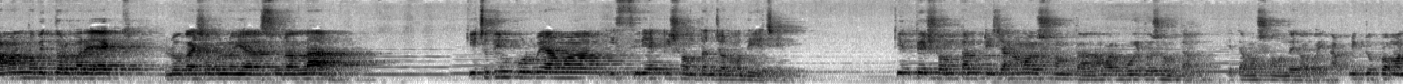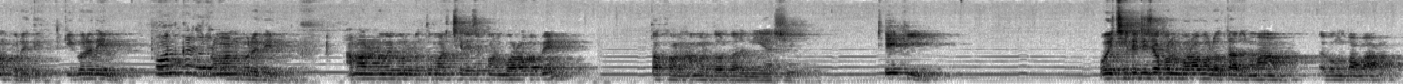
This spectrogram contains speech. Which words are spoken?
আমার নবীর দরবারে এক লোক এসে বলল ইয়া রাসূলুল্লাহ কিছুদিন পূর্বে আমার স্ত্রী একটি সন্তান জন্ম দিয়েছে। কিন্তু এই সন্তানটি যে আমার সন্তান আমার বৈধ সন্তান এতে আমার সন্দেহ হয়। আপনি একটু প্রমাণ করে দিন। কি করে দিন? প্রমাণ করে দিন। আমার নবী বলল তোমার ছেলে যখন বড় হবে তখন আমার দরবারে নিয়ে আসি ঠিকই ওই ছেলেটি যখন বড় হলো তার মা এবং বাবা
